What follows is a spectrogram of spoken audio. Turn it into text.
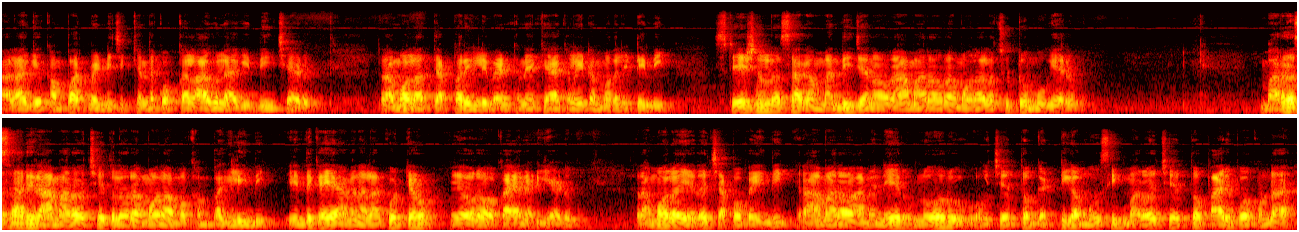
అలాగే కంపార్ట్మెంట్ నుంచి కిందకు ఒక్క లాగు లాగి దించాడు. రమోల తెప్పరిల్లి వెంటనే కేకలేయటం మొదలెట్టింది. స్టేషన్లో సగం మంది జనం రామారావు రమోలాల చుట్టూ మూగారు. మరోసారి రామారావు చేతిలో రమోల ముఖం పగిలింది. ఎందుకయ్యా ఆమెను అలా కొట్టావు? ఎవరో ఒక ఆయన అడిగాడు. రమోల ఏదో చెప్పపోయింది రామారావు ఆమె నేరు నోరు ఒక చేత్తో గట్టిగా మూసి మరో చేత్తో పారిపోకుండా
